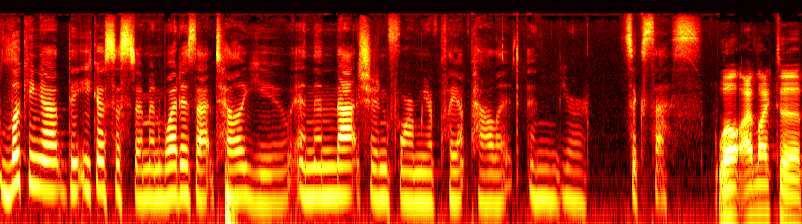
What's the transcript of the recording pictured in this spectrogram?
looking at the ecosystem and what does that tell you, and then that should inform your plant palette and your success. Well, I'd like to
